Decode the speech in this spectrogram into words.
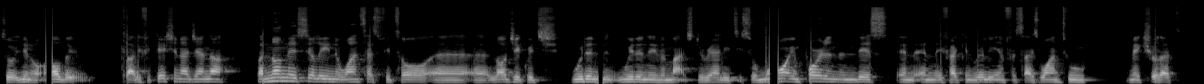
So, you know, all the cloudification agenda, but not necessarily in a one-size-fits-all uh, uh, logic, which wouldn't wouldn't even match the reality. So more important than this, and, and if I can really emphasize one, to make sure that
